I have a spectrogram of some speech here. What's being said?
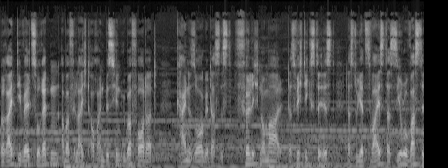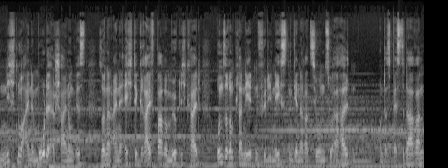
bereit die Welt zu retten, aber vielleicht auch ein bisschen überfordert. Keine Sorge, das ist völlig normal. Das Wichtigste ist, dass du jetzt weißt, dass Zero Waste nicht nur eine Modeerscheinung ist, sondern eine echte greifbare Möglichkeit, unseren Planeten für die nächsten Generationen zu erhalten. Und das Beste daran,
